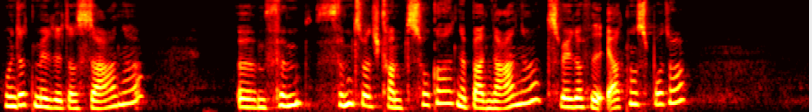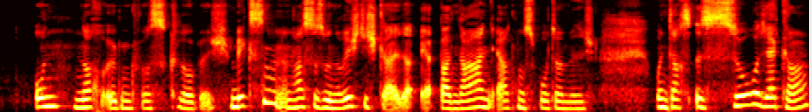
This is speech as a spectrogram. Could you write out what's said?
100 Milliliter Sahne, ähm, fünf- 25 Gramm Zucker, eine Banane, zwei Löffel Erdnussbutter und noch irgendwas, glaube ich. Mixen und dann hast du so eine richtig geile Er- Bananen-Erdnussbuttermilch. Und das ist so lecker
